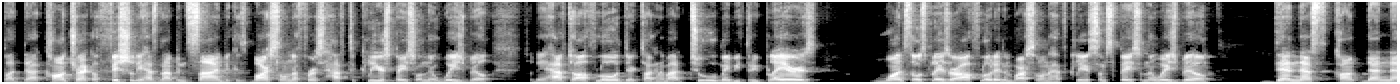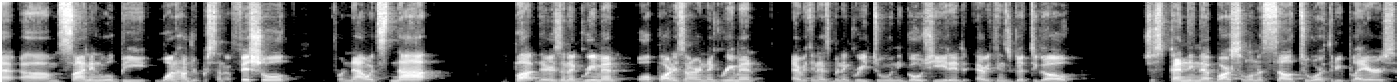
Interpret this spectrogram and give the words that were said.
but the contract officially has not been signed because Barcelona first have to clear space on their wage bill. So they have to offload. They're talking about two, maybe three players. Once those players are offloaded and Barcelona have cleared some space on the wage bill, then that's then that um, signing will be 100% official. For now, it's not, but there is an agreement. All parties are in agreement. Everything has been agreed to and negotiated. Everything's good to go. Just pending that Barcelona sell two or three players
